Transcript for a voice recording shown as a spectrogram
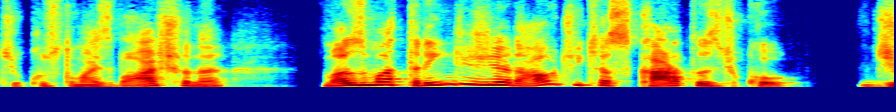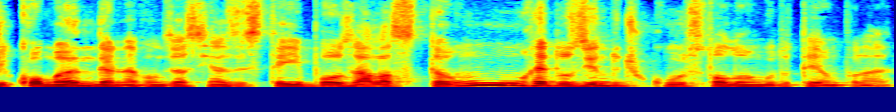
de custo mais baixo, né? Mas uma trend geral de que as cartas de, co- de Commander, né? Vamos dizer assim, as staples, elas estão reduzindo de custo ao longo do tempo, né?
